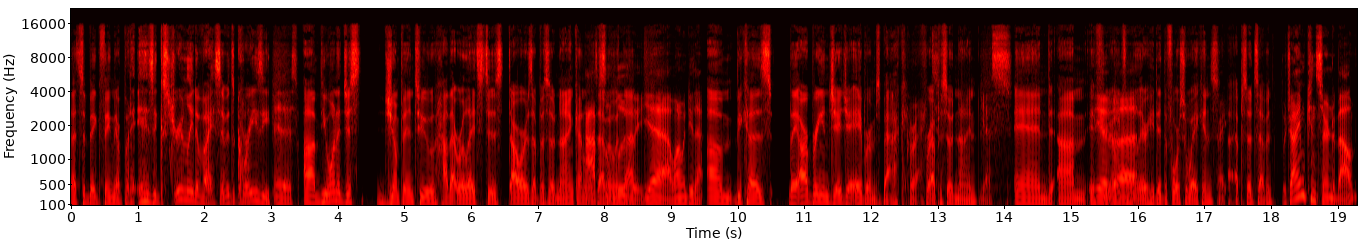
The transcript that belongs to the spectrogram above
that's the big thing there. But it is extremely divisive. It's crazy. It is. Um, do you want to just jump into how that relates to Star Wars Episode Nine? Kind of what's happening with that. Absolutely. Yeah. Why don't we do that? Um, because they are bringing J.J. Abrams back Correct. for Episode Nine. Yes. And um, if If, you're uh, unfamiliar, he did The Force Awakens, Right. uh, Episode Seven. Which I am concerned about.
